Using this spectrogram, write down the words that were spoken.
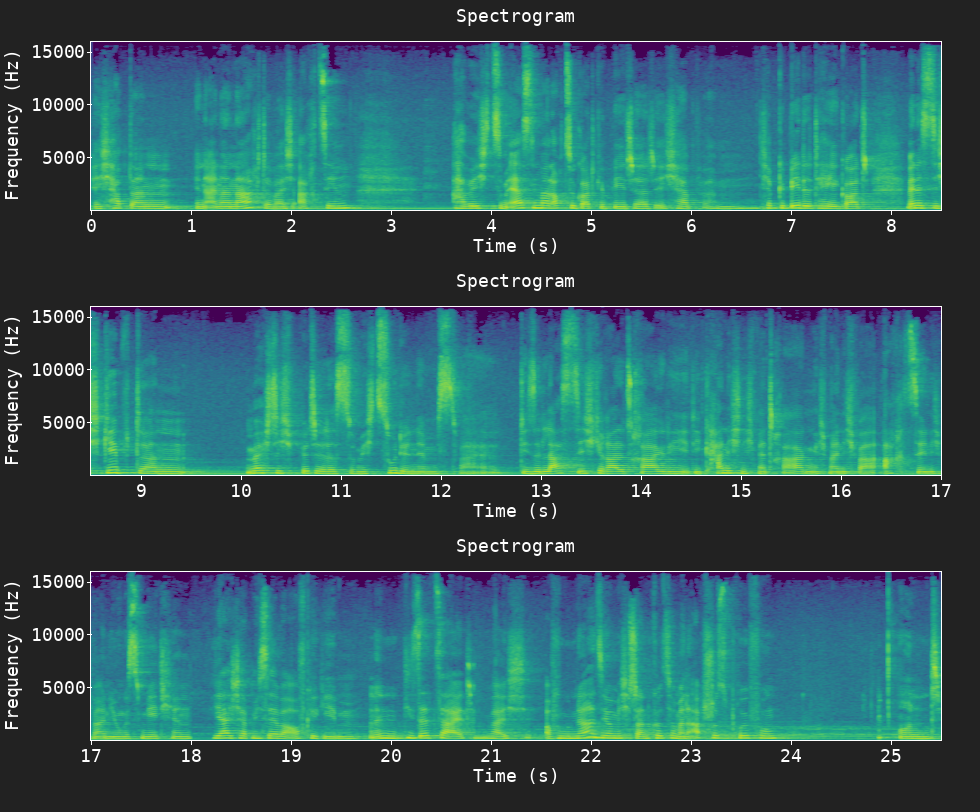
ich habe dann in einer Nacht, da war ich 18, habe ich zum ersten Mal auch zu Gott gebetet. Ich habe ähm, hab gebetet, hey Gott, wenn es dich gibt, dann möchte ich bitte, dass du mich zu dir nimmst, weil diese Last, die ich gerade trage, die, die kann ich nicht mehr tragen. Ich meine, ich war 18, ich war ein junges Mädchen. Ja, ich habe mich selber aufgegeben. In dieser Zeit war ich auf dem Gymnasium, ich stand kurz vor meiner Abschlussprüfung und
